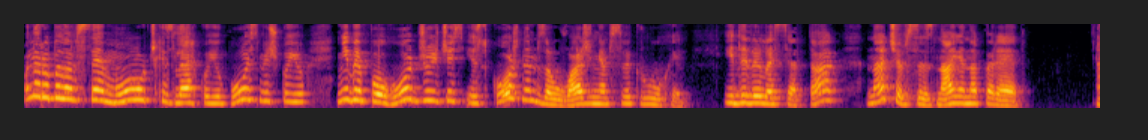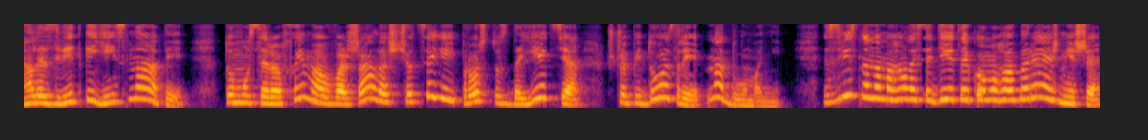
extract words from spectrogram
Вона робила все мовчки з легкою посмішкою, ніби погоджуючись із кожним зауваженням свекрухи, і дивилася так, наче все знає наперед. Але звідки їй знати? Тому Серафима вважала, що це їй просто здається, що підозри надумані. Звісно, намагалася діяти якомога обережніше,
